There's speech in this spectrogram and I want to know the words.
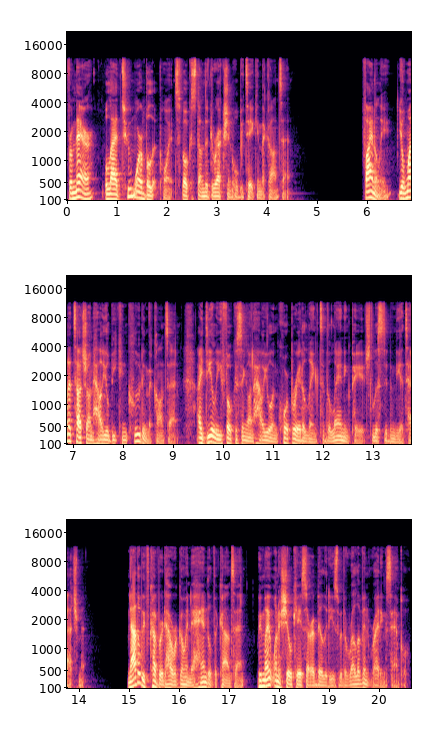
From there, we'll add two more bullet points focused on the direction we'll be taking the content. Finally, you'll want to touch on how you'll be concluding the content, ideally focusing on how you'll incorporate a link to the landing page listed in the attachment. Now that we've covered how we're going to handle the content, we might want to showcase our abilities with a relevant writing sample.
